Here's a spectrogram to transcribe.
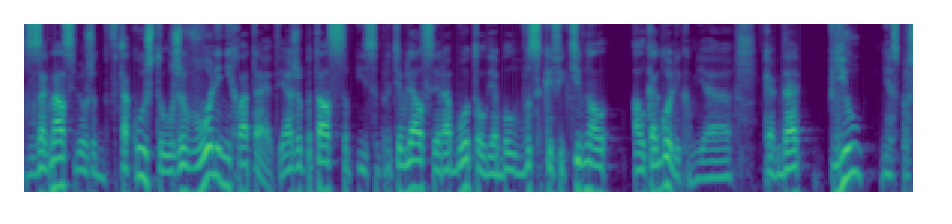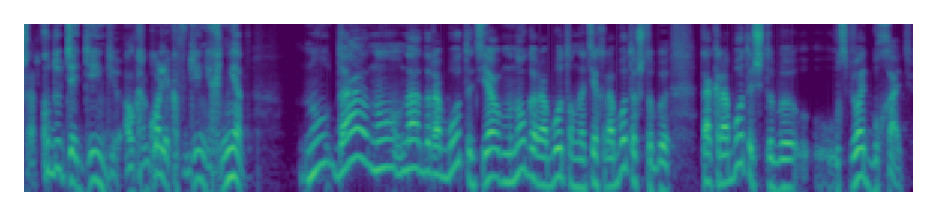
загнал себя уже в такую, что уже воли не хватает. Я же пытался и сопротивлялся, и работал. Я был высокоэффективным ал- алкоголиком. Я когда пил, меня спрашивают, откуда у тебя деньги? Алкоголиков денег нет. Ну да, ну надо работать. Я много работал на тех работах, чтобы так работать, чтобы успевать бухать.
